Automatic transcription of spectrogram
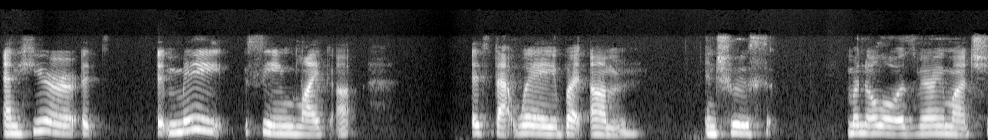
and here it it may seem like uh, it's that way, but um, in truth, Manolo is very much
